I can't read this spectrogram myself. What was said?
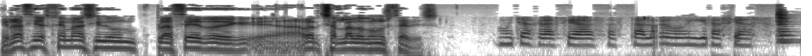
Gracias Gema, ha sido un placer eh, haber charlado con ustedes. Muchas gracias, hasta luego y gracias.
